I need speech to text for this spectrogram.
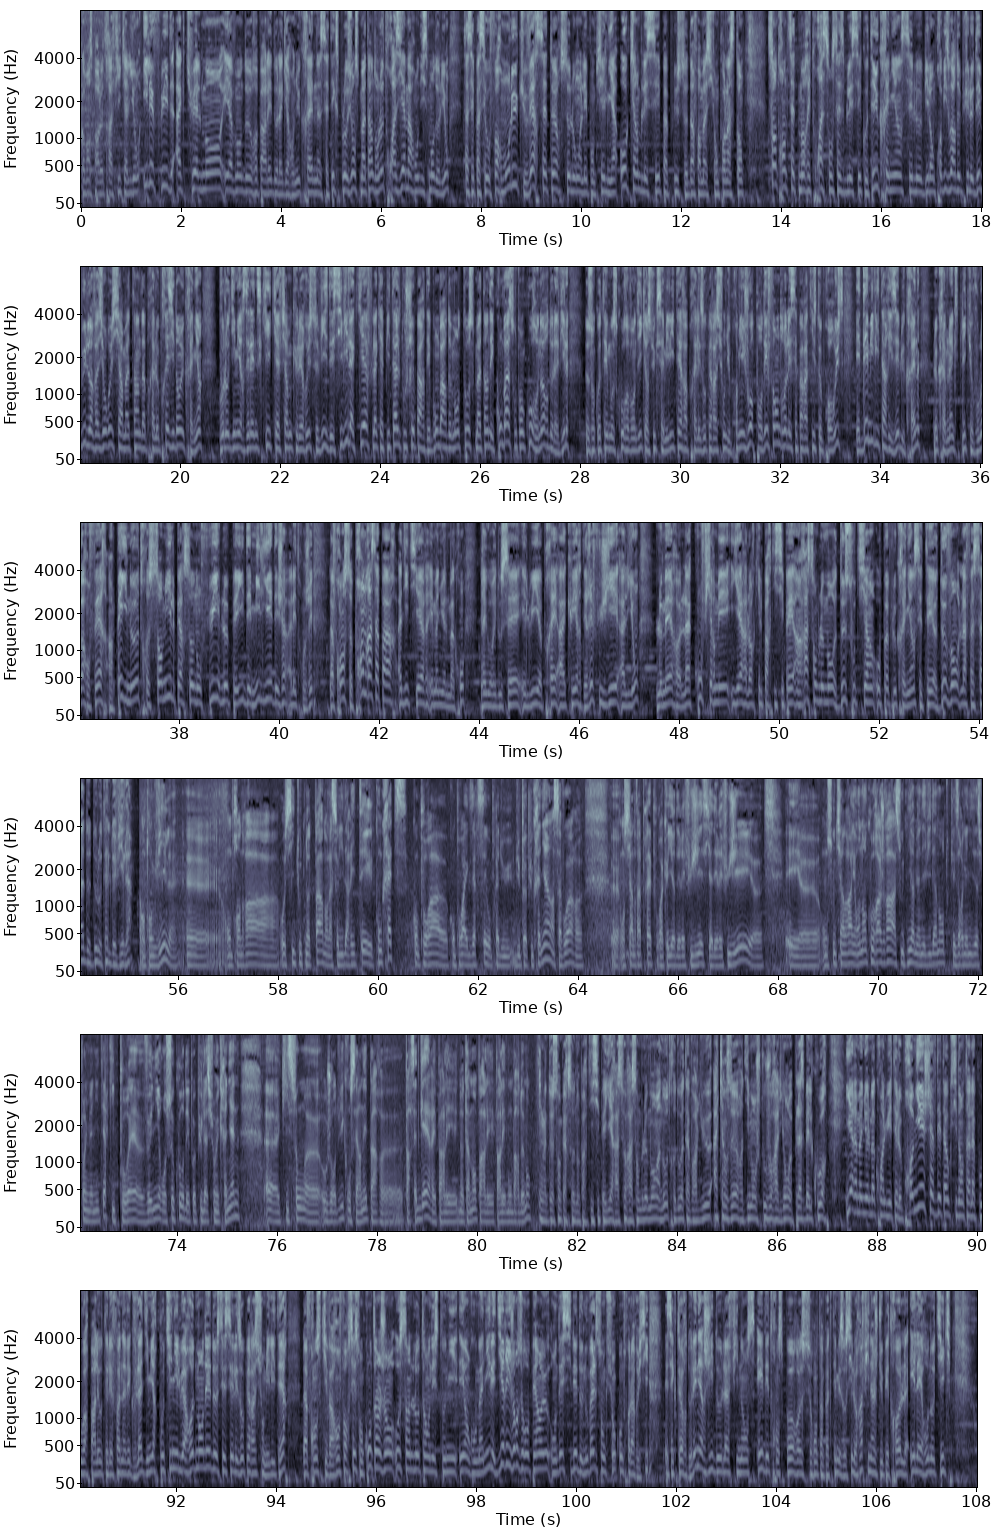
On commence par le trafic à Lyon. Il est fluide actuellement. Et avant de reparler de la guerre en Ukraine, cette explosion ce matin dans le troisième arrondissement de Lyon, ça s'est passé au fort Montluc vers 7 heures selon les pompiers. Il n'y a aucun blessé, pas plus d'informations pour l'instant. 137 morts et 316 blessés côté ukrainien. C'est le bilan provisoire depuis le début de l'invasion russe hier matin d'après le président ukrainien Volodymyr Zelensky qui affirme que les Russes visent des civils à Kiev, la capitale touchée par des bombardements. Tôt ce matin, des combats sont en cours au nord de la ville. De son côté, Moscou revendique un succès militaire après les opérations du premier jour pour défendre les séparatistes pro-russes et démilitariser l'Ukraine. Le Kremlin explique vouloir en faire un pays neutre. 100 000 personnes ont fui le pays, des milliers déjà à l'étranger. La France prendra sa part, a dit hier Emmanuel Macron. Grégory Doucet est lui prêt à accueillir des réfugiés à Lyon. Le maire l'a confirmé hier alors qu'il participait à un rassemblement de soutien au peuple ukrainien. C'était devant la façade de l'hôtel de ville. En tant que ville, euh, on prendra aussi toute notre part dans la solidarité concrètes qu'on pourra euh, qu'on pourra exercer auprès du, du, peuple ukrainien, à savoir euh, euh, on se tiendra prêt pour accueillir des réfugiés s'il y a des réfugiés et on soutiendra et on encouragera à soutenir bien évidemment toutes les organisations humanitaires qui pourraient venir au secours des populations ukrainiennes qui sont aujourd'hui concernées par par cette guerre et par les notamment par les par les bombardements. 200 personnes ont participé hier à ce rassemblement. Un autre doit avoir lieu à 15h dimanche toujours à Lyon, place Bellecour. Hier Emmanuel Macron lui était le premier chef d'État occidental occidental à pouvoir parler au téléphone avec Vladimir Poutine. Il lui a redemandé de cesser les opérations militaires. La France qui va renforcer son contingent au sein de l'OTAN en Estonie et en Roumanie. Les dirigeants européens, eux, ont décidé de nouvelles sanctions contre la Russie. Les secteurs de l'énergie, de la finance et des transports seront impactés, mais aussi le raffinage du pétrole et l'aéronautique.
